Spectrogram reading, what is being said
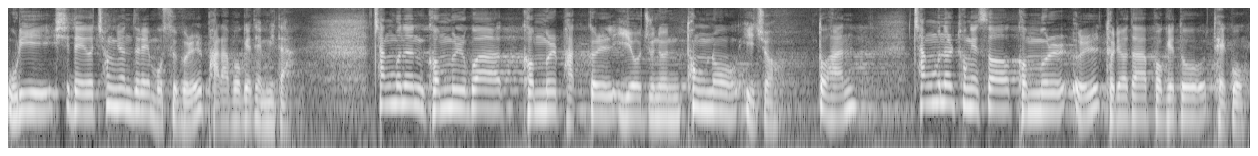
우리 시대의 청년들의 모습을 바라보게 됩니다. 창문은 건물과 건물 밖을 이어주는 통로이죠. 또한 창문을 통해서 건물을 들여다보게도 되고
